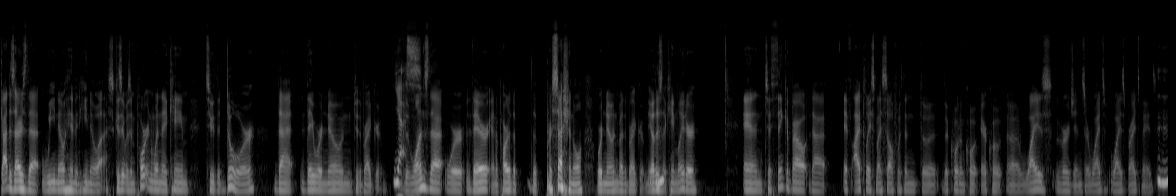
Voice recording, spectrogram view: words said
God desires that we know Him and He know us, because it was important when they came to the door that they were known to the bridegroom. yes The ones that were there and a part of the the processional were known by the bridegroom. The others Mhm. that came later, and to think about that, if I place myself within the the quote unquote air quote uh, wise virgins or wise wise bridesmaids, mm-hmm.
